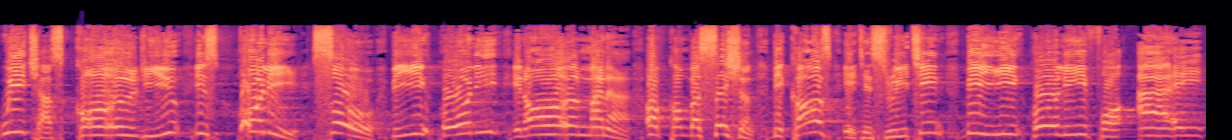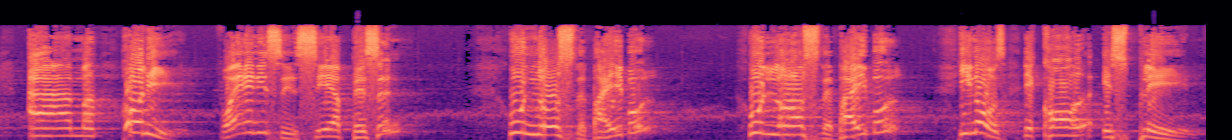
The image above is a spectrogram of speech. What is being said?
which has called you is holy. So be ye holy in all manner of conversation, because it is written, Be ye holy, for I am holy. For any sincere person who knows the Bible, who loves the Bible, he knows the call is plain.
